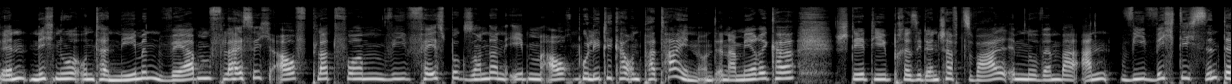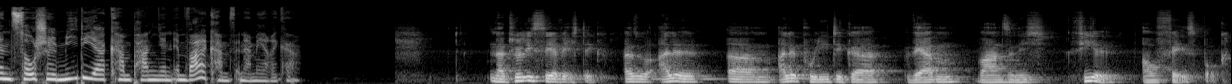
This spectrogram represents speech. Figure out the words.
Denn nicht nur Unternehmen werben fleißig auf Plattformen wie Facebook, sondern eben auch Politiker und Parteien. Und in Amerika steht die Präsidentschaftswahl im November an. Wie wichtig sind denn Social-Media-Kampagnen im Wahlkampf in Amerika? Natürlich sehr wichtig. Also alle, ähm, alle Politiker werben wahnsinnig viel auf Facebook.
